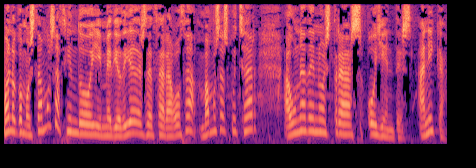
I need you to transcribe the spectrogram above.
Bueno, como estamos haciendo hoy mediodía desde Zaragoza, vamos a escuchar a una de nuestras oyentes, Anika,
